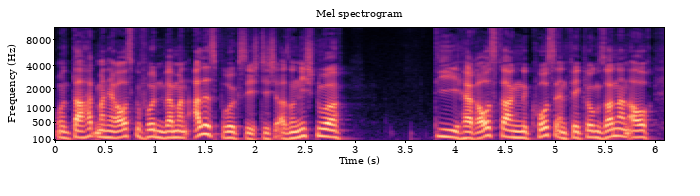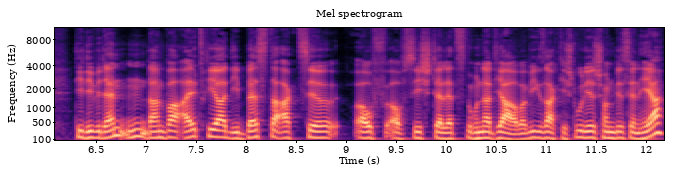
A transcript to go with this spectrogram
und da hat man herausgefunden, wenn man alles berücksichtigt, also nicht nur die herausragende Kursentwicklung, sondern auch die Dividenden, dann war Altria die beste Aktie auf, auf Sicht der letzten 100 Jahre. Aber wie gesagt, die Studie ist schon ein bisschen her.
